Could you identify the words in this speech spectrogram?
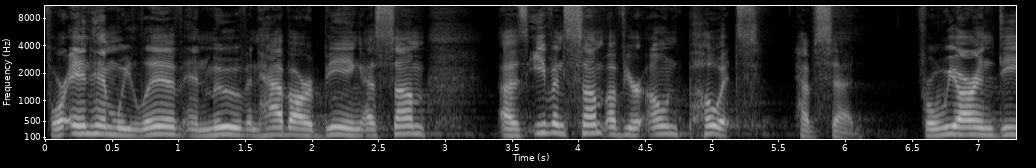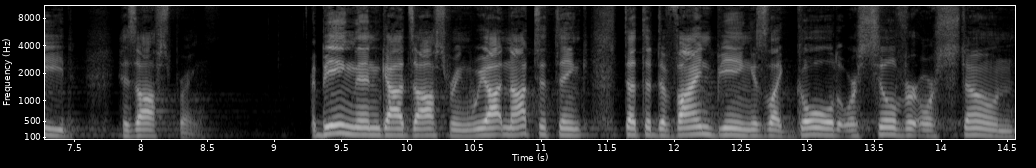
For in him we live and move and have our being, as some as even some of your own poets have said, for we are indeed his offspring. Being then God's offspring, we ought not to think that the divine being is like gold or silver or stone,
